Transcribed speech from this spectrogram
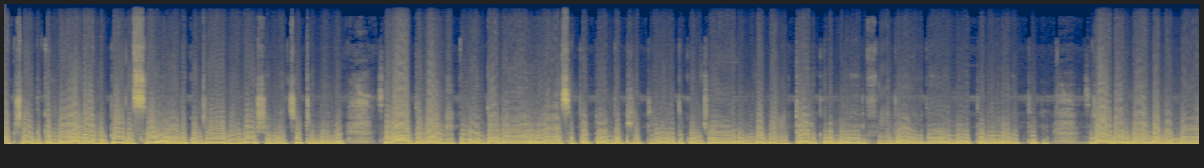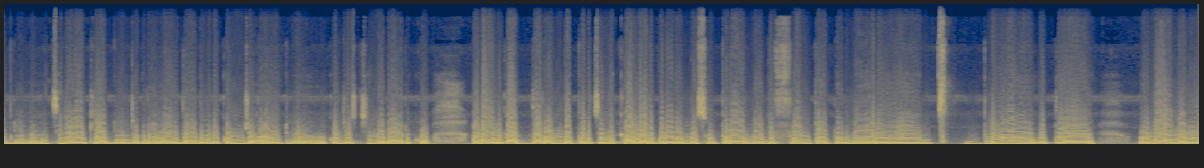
ஆக்சுவலாக இதுக்கு மேலே ஒன்று பெருசு அது கொஞ்சம் ஹெவி வேர்ஷன் வச்சுட்டு இருந்தாங்க சரி அது வாங்கிக்கணும்னு தான் நான் ஆசைப்பட்டேன். பட் ரித்தி வந்து இது கொஞ்சம் ரொம்ப வெயிட்டாக இருக்கிற மாதிரி ஒரு ஃபீல் ஆகுது. எனக்கு தெரியல ரித்திக்கு. சரி அதனால வேண்டாமம்மா அப்படின்னா. சரி ஓகே அப்படின்றதுனால இது அதை விட கொஞ்சம் ஹைட் கொஞ்சம் சின்னதாக இருக்கும். ஆனால் எனக்கு அதுதான் ரொம்ப பிடிச்ச இந்த கலர் கூட ரொம்ப சூப்பராக ஒரு மாதிரி டிஃப்ரெண்ட்டாக ஒரு மாதிரி ப்ளூ வித் ஒரு மாதிரி நல்ல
